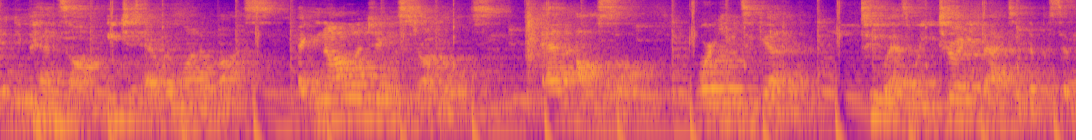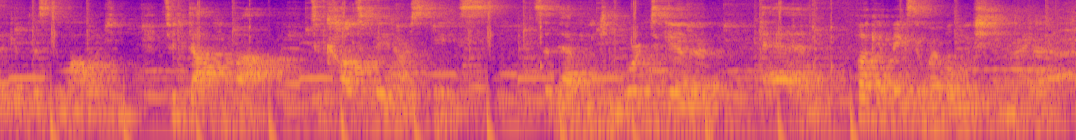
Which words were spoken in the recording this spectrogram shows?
It depends on each and every one of us acknowledging the struggles and also working together to, as we turn back to the Pacific epistemology, to Dapipa, to cultivate our space so that we can work together and fucking make some revolution, right?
